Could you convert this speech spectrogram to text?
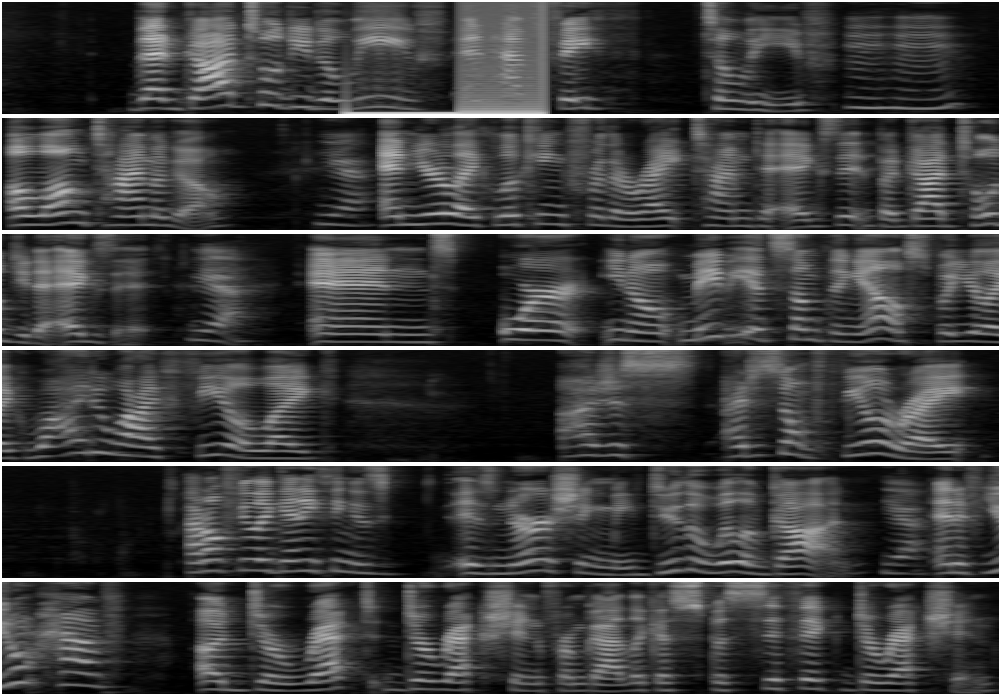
that God told you to leave and have faith to leave Mm-hmm. a long time ago Yeah. and you're like looking for the right time to exit, but God told you to exit. Yeah. And or, you know, maybe it's something else, but you're like, "Why do I feel like I just I just don't feel right. I don't feel like anything is is nourishing me. Do the will of God." Yeah. And if you don't have a direct direction from God, like a specific direction,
